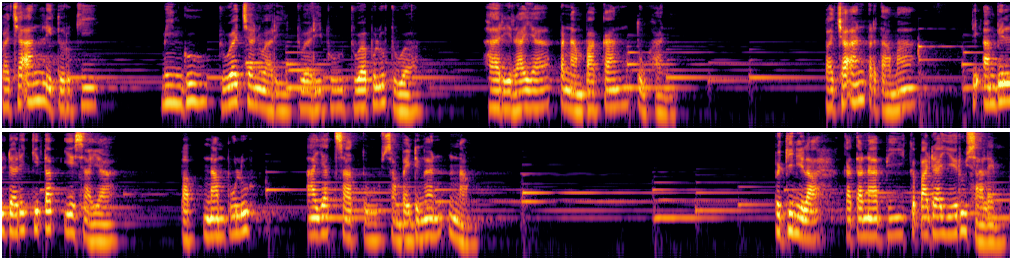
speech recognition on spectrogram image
Bacaan liturgi Minggu 2 Januari 2022 Hari Raya Penampakan Tuhan. Bacaan pertama diambil dari kitab Yesaya bab 60 ayat 1 sampai dengan 6 Beginilah kata Nabi kepada Yerusalem.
